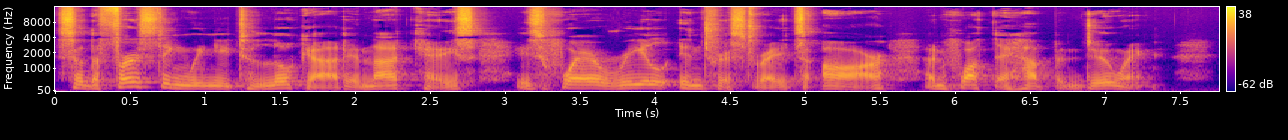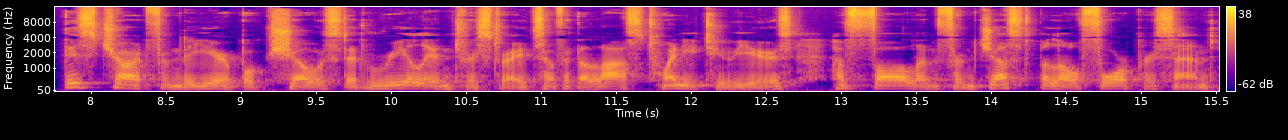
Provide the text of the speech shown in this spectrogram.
So the first thing we need to look at in that case is where real interest rates are and what they have been doing. This chart from the yearbook shows that real interest rates over the last 22 years have fallen from just below 4%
